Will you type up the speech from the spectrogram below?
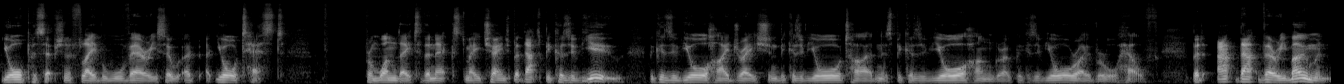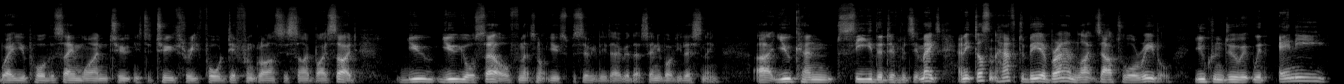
your perception of flavour will vary. So uh, your test from one day to the next may change, but that's because of you, because of your hydration, because of your tiredness, because of your hunger, because of your overall health. But at that very moment where you pour the same wine into, into two, three, four different glasses side by side, you you yourself, and that's not you specifically, David, that's anybody listening, uh, you can see the difference it makes. And it doesn't have to be a brand like Zalto or Riedel. You can do it with any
